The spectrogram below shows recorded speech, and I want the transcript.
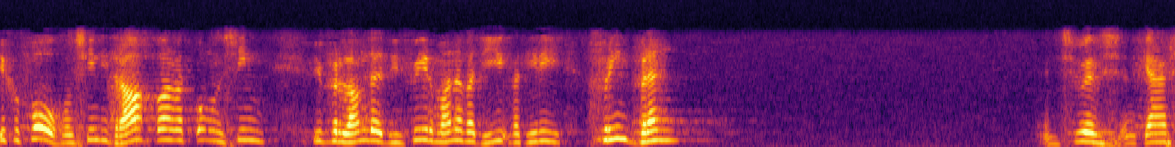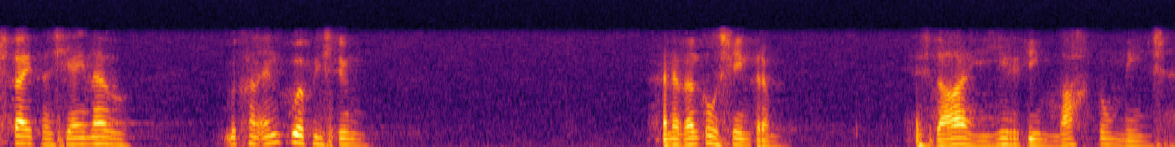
die gevolg. Ons sien die draagbaar wat kom, ons sien die verlamde, die vier manne wat hier wat hierdie vriend bring. Soos in Kerstyd as jy nou moet gaan inkopies doen in 'n winkelsentrum is daar hierdie magdom mense.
